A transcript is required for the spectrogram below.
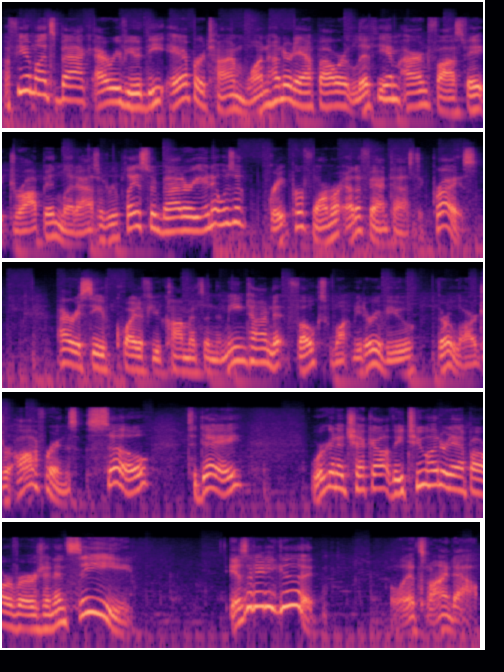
A few months back, I reviewed the AmpereTime 100 amp hour lithium iron phosphate drop in lead acid replacement battery, and it was a great performer at a fantastic price. I received quite a few comments in the meantime that folks want me to review their larger offerings. So, today, we're going to check out the 200 amp hour version and see is it any good? Let's find out.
